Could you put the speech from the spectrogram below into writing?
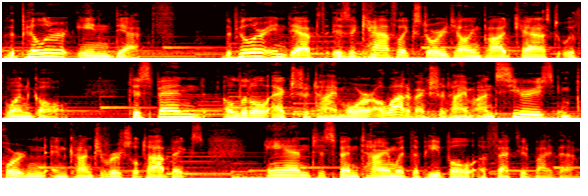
The Pillar in Depth. The Pillar in Depth is a Catholic storytelling podcast with one goal to spend a little extra time, or a lot of extra time, on serious, important, and controversial topics, and to spend time with the people affected by them.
